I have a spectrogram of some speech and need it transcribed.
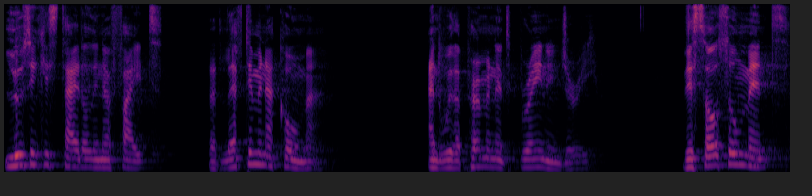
losing his title in a fight that left him in a coma and with a permanent brain injury. This also meant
